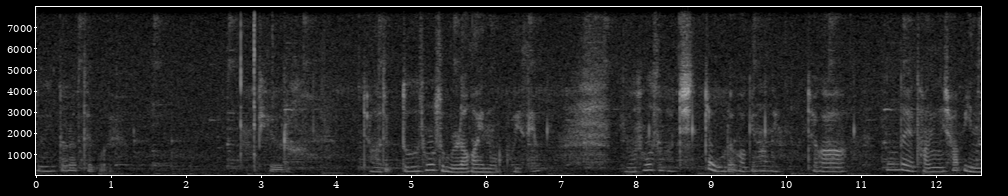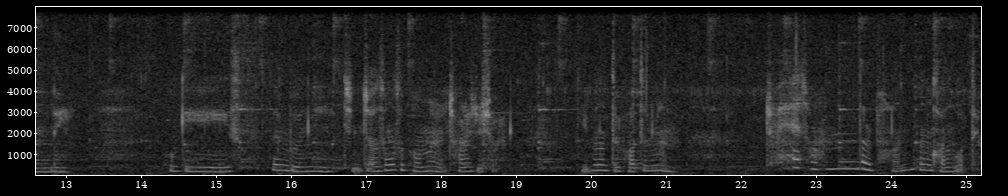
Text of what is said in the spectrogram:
눈이 또렷해 보여요. 뷰라. 저 아직도 속눈썹 올라가 있는 거 보이세요? 이거 속눈썹이 진짜 오래 가긴 하네요. 제가 홍대에 다니는 샵이 있는데 거기 쌤분이 진짜 속눈썹펌을 잘해주셔요. 이분한테 받으면 최소 한 달 반은 가는 것 같아요.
